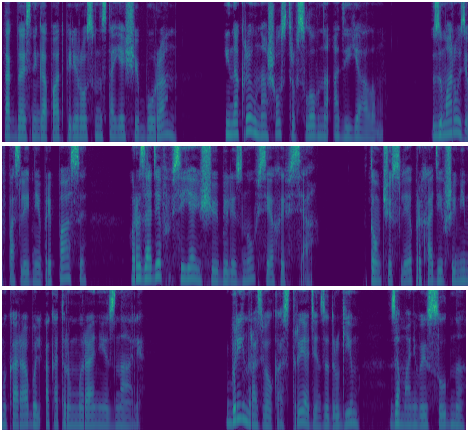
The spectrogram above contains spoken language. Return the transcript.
Тогда снегопад перерос в настоящий буран и накрыл наш остров словно одеялом, заморозив последние припасы, разодев в сияющую белизну всех и вся, в том числе проходивший мимо корабль, о котором мы ранее знали. Брин развел костры один за другим, заманивая судно на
